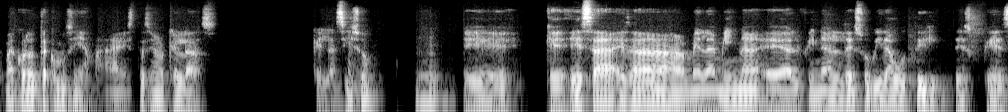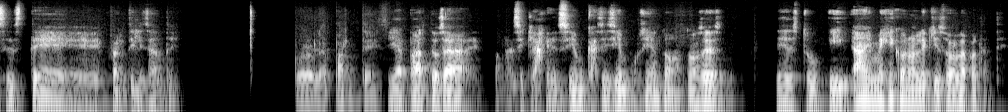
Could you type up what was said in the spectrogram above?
no me acuerdo cómo se llama este señor que las, que las hizo, eh, que esa, esa melamina eh, al final de su vida útil es, es este eh, fertilizante. Por la parte. Y aparte, o sea, reciclaje es 100, casi 100%. Entonces, dices tú, y, ah, y México no le quiso dar la patente.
